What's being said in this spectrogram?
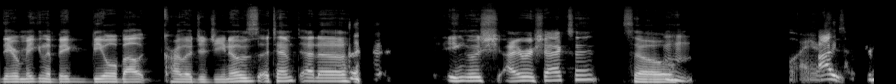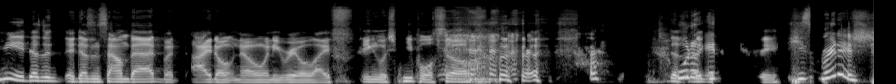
they were making a big deal about Carla Gugino's attempt at a English Irish accent. So Mhm. I to me it doesn't it doesn't sound bad, but I don't know any real life English people, so doesn't Well, no, it- He's British.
